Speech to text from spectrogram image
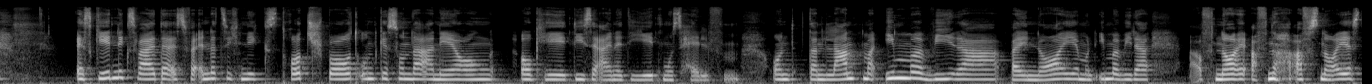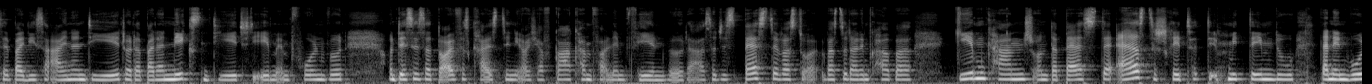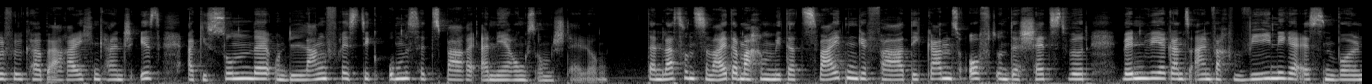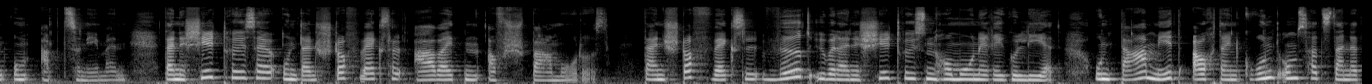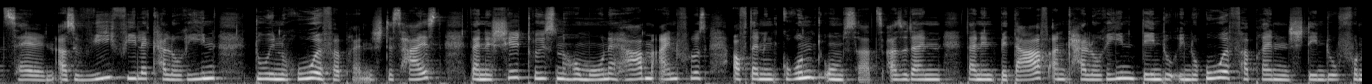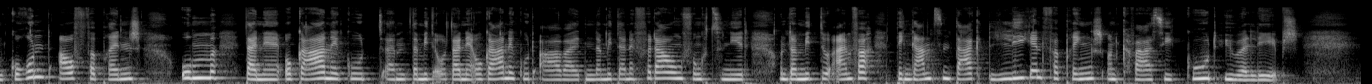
es geht nichts weiter, es verändert sich nichts, trotz Sport und gesunder Ernährung okay, diese eine Diät muss helfen. Und dann landet man immer wieder bei Neuem und immer wieder auf neu, auf, aufs Neueste bei dieser einen Diät oder bei der nächsten Diät, die eben empfohlen wird. Und das ist ein Teufelskreis, den ich euch auf gar keinen Fall empfehlen würde. Also das Beste, was du, was du deinem Körper geben kannst und der beste erste Schritt, mit dem du deinen Wohlfühlkörper erreichen kannst, ist eine gesunde und langfristig umsetzbare Ernährungsumstellung. Dann lass uns weitermachen mit der zweiten Gefahr, die ganz oft unterschätzt wird, wenn wir ganz einfach weniger essen wollen, um abzunehmen. Deine Schilddrüse und dein Stoffwechsel arbeiten auf Sparmodus. Dein Stoffwechsel wird über deine Schilddrüsenhormone reguliert und damit auch dein Grundumsatz deiner Zellen, also wie viele Kalorien du in Ruhe verbrennst. Das heißt, deine Schilddrüsenhormone haben Einfluss auf deinen Grundumsatz, also deinen, deinen Bedarf an Kalorien, den du in Ruhe verbrennst, den du von Grund auf verbrennst, um deine Organe gut, ähm, damit deine Organe gut arbeiten, damit deine Verdauung funktioniert und damit du einfach den ganzen Tag liegend verbringst und quasi gut überlebst.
